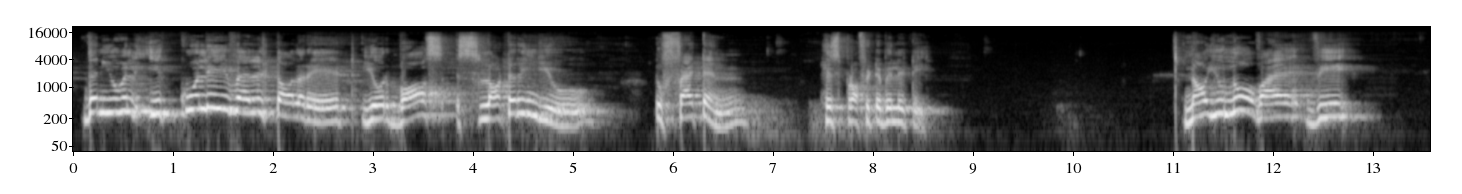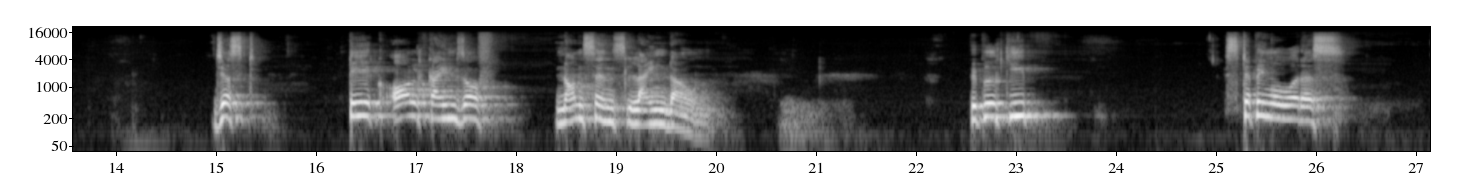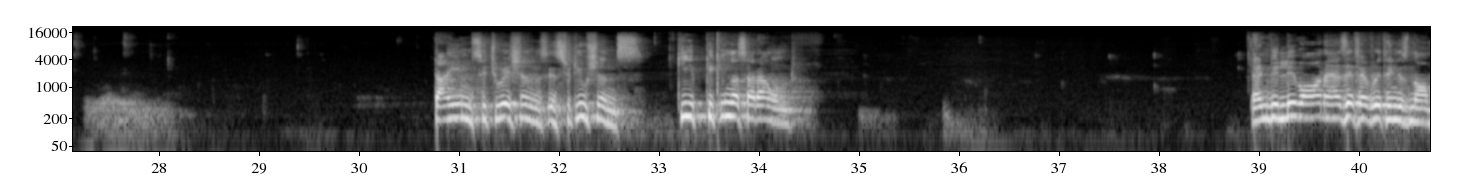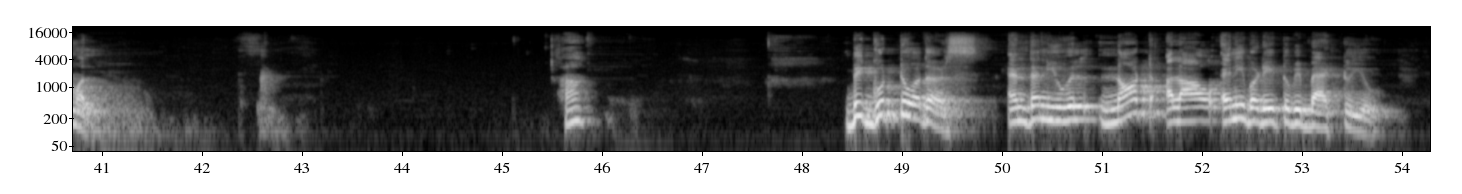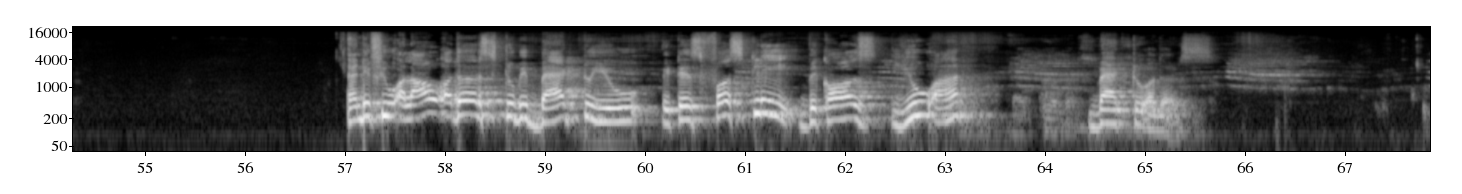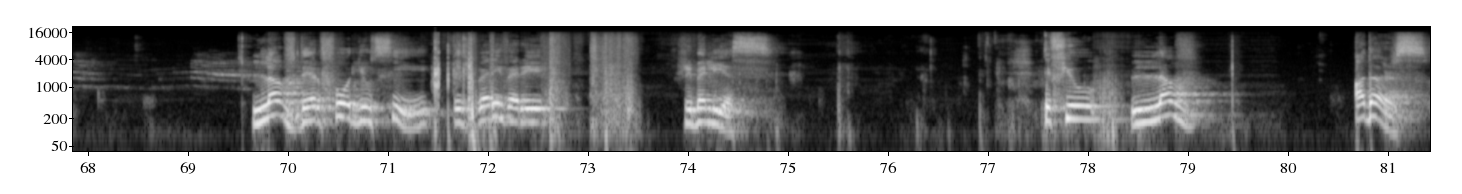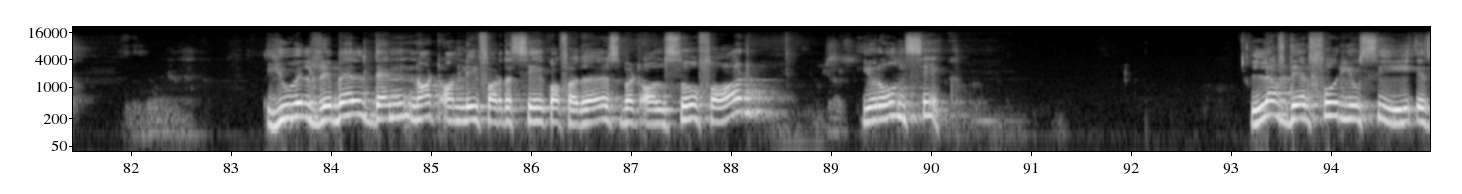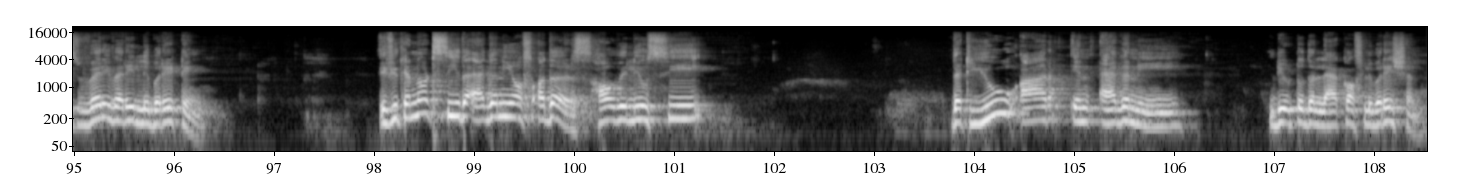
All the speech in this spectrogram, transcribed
Then you will equally well tolerate your boss slaughtering you to fatten his profitability. Now you know why we just take all kinds of nonsense lying down. People keep stepping over us. Time, situations, institutions keep kicking us around. And we live on as if everything is normal. Huh? Be good to others and then you will not allow anybody to be bad to you. And if you allow others to be bad to you, it is firstly because you are bad to others. Love, therefore, you see, is very, very rebellious. if you love others you will rebel then not only for the sake of others but also for your own sake love therefore you see is very very liberating if you cannot see the agony of others how will you see that you are in agony due to the lack of liberation.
